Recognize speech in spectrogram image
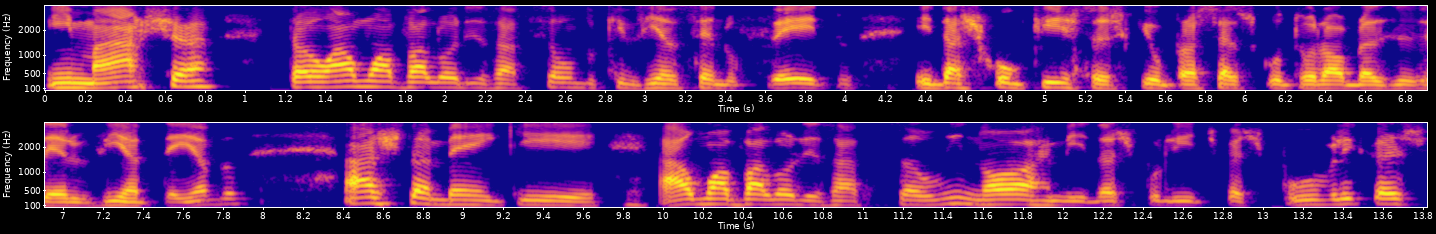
em marcha. Então, há uma valorização do que vinha sendo feito e das conquistas que o processo cultural brasileiro vinha tendo. Acho também que há uma valorização enorme das políticas públicas.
